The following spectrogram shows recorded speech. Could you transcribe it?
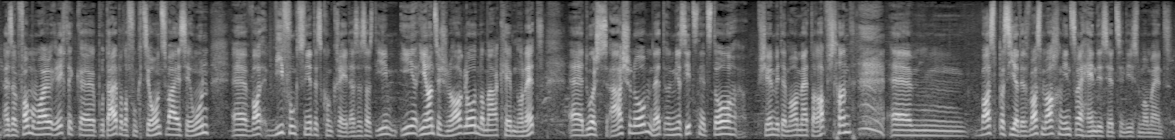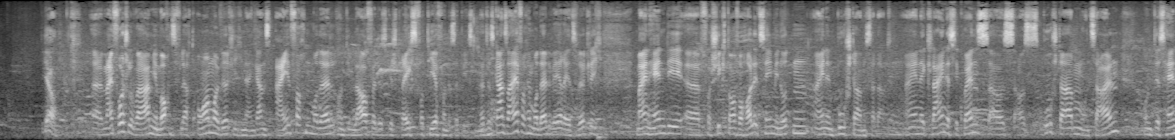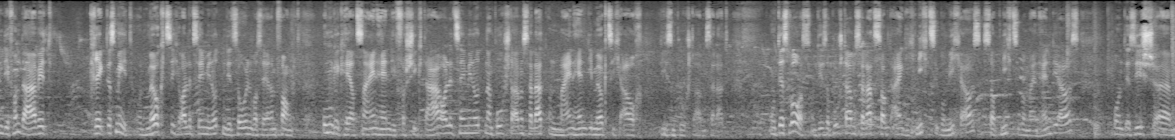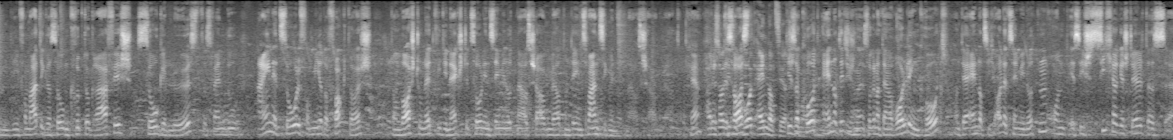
Also fangen wir mal richtig äh, brutal bei der Funktionsweise an. Äh, wie funktioniert das konkret? Also das heißt, ich, ich, ich habe es ja schon angeladen, der Marc eben noch nicht. Äh, du hast es auch schon oben, nicht? Und wir sitzen jetzt da schön mit dem 1 Meter Abstand. Ähm, was passiert jetzt? Was machen unsere Handys jetzt in diesem Moment? Ja, äh, mein Vorschlag war, wir machen es vielleicht einmal wirklich in einem ganz einfachen Modell und im Laufe des Gesprächs vertiefen das ein bisschen. Das ganz einfache Modell wäre jetzt wirklich, mein Handy äh, verschickt einfach alle 10 Minuten einen Buchstabensalat. Eine kleine Sequenz aus, aus Buchstaben und Zahlen und das Handy von David kriegt das mit und merkt sich alle 10 Minuten die Zahlen, was er empfängt. Umgekehrt, sein Handy verschickt auch alle 10 Minuten einen Buchstabensalat und mein Handy merkt sich auch diesen Buchstabensalat. Und das war's. Und dieser Buchstabensalat sagt eigentlich nichts über mich aus, sagt nichts über mein Handy aus. Und es ist, ähm, die Informatiker sagen, kryptografisch so gelöst, dass wenn du eine Zoll von mir der Fakt hast, dann weißt du nicht, wie die nächste Zoll in 10 Minuten ausschauen wird und die in 20 Minuten ausschauen wird. Okay? Also das heißt, das dieser Code ändert sich Dieser Code ändert sich, ist ein sogenannter Rolling Code und der ändert sich alle 10 Minuten und es ist sichergestellt, dass äh,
